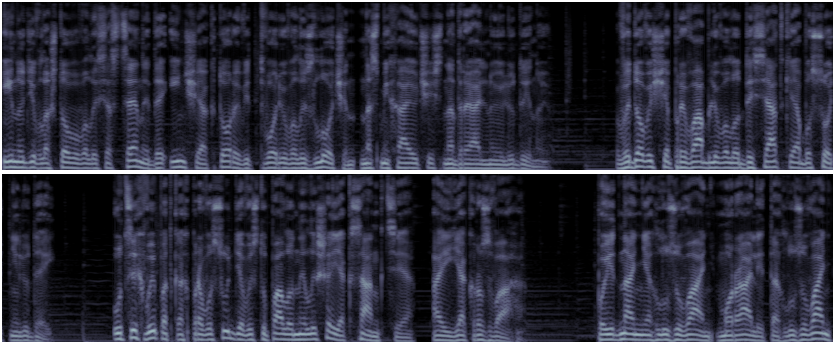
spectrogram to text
Іноді влаштовувалися сцени, де інші актори відтворювали злочин, насміхаючись над реальною людиною. Видовище приваблювало десятки або сотні людей. У цих випадках правосуддя виступало не лише як санкція, а й як розвага. Поєднання глузувань, моралі та глузувань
